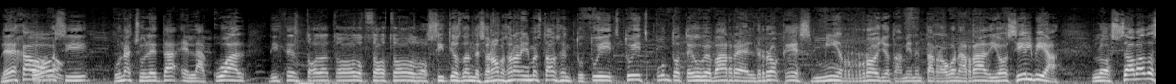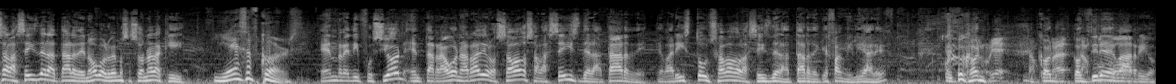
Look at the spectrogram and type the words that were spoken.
Le he dejado a Bueno. Osi una chuleta en la cual dice todo, todo- todo- todos los sitios donde sonamos. Ahora mismo estamos en tu Twitch, twitch.tv barra el rock es mi rollo, también en Tarragona Radio. Silvia, los sábados a las 6 de la tarde, ¿no? Volvemos a sonar aquí. Yes, of course. En redifusión en Tarragona Radio los sábados a las 6 de la tarde. Evaristo un sábado a las 6 de la tarde, qué familiar, ¿eh? con, Oye, con, tampoco- con cine de barrio.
